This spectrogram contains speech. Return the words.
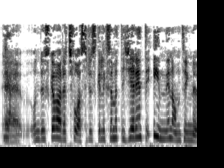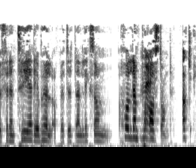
Eh, och du ska vara det två, så du ska liksom inte, ge dig inte in i någonting nu för den tredje bröllopet, utan liksom håll den på Nej. avstånd. Okej.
